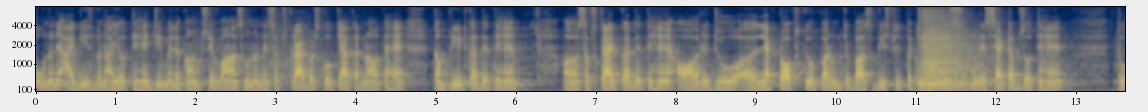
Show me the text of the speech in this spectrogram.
उन्होंने आईडीज़ बनाए होते हैं जीमेल अकाउंट से, वहाँ से उन्होंने सब्सक्राइबर्स को क्या करना होता है? कंप्लीट कर देते हैं सब्सक्राइब कर देते हैं और जो लैपटॉप्स के ऊपर उनके पास 20 पच्चीस पच्चीस पूरे सेटअप्स होते हैं तो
